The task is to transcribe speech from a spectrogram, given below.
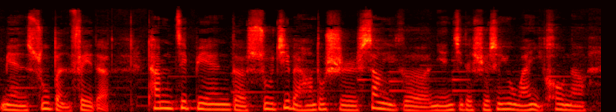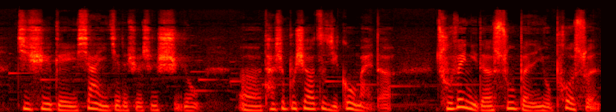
免书本费的。他们这边的书基本上都是上一个年级的学生用完以后呢，继续给下一届的学生使用。呃，他是不需要自己购买的，除非你的书本有破损，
